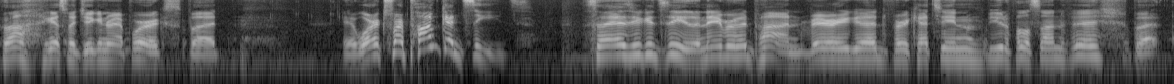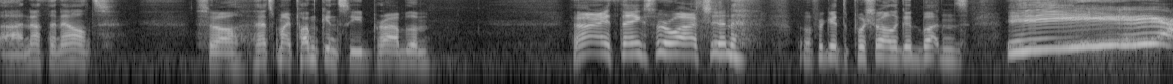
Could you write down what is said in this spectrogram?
Well, I guess my Jigging Rap works, but it works for pumpkin seeds. So as you can see, the neighborhood pond, very good for catching beautiful sunfish, but uh, nothing else. So that's my pumpkin seed problem. Alright, thanks for watching. Don't forget to push all the good buttons. Yeah!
